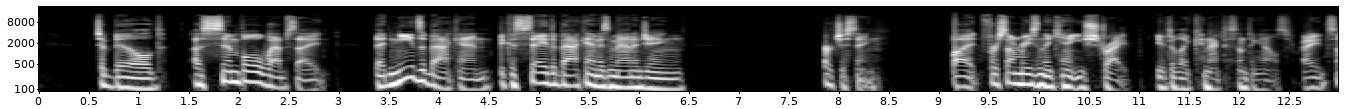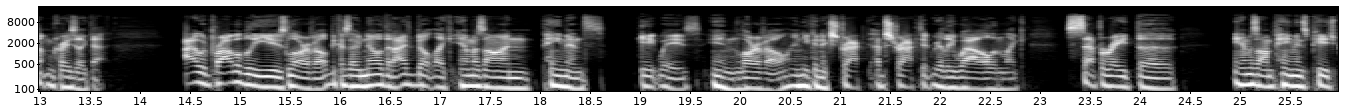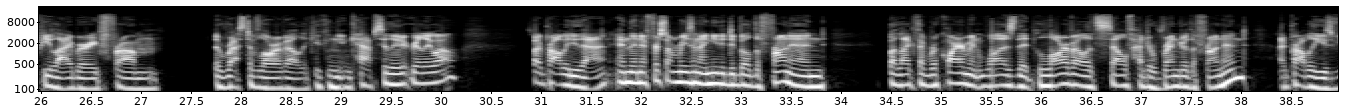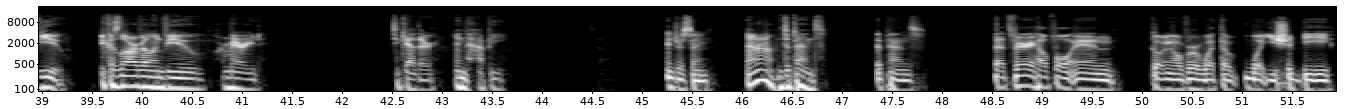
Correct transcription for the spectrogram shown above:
to build a simple website that needs a backend because say the backend is managing purchasing, but for some reason they can't use Stripe. You have to like connect to something else, right? Something crazy like that. I would probably use Laravel because I know that I've built like Amazon payments gateways in Laravel and you can extract abstract it really well and like separate the Amazon payments PHP library from the rest of Laravel. Like you can encapsulate it really well. So I'd probably do that. And then if for some reason I needed to build the front end, but like the requirement was that Laravel itself had to render the front end, I'd probably use Vue because Laravel and Vue are married together and happy. So Interesting. I don't know. It depends. Depends. That's very helpful in going over what the what you should be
